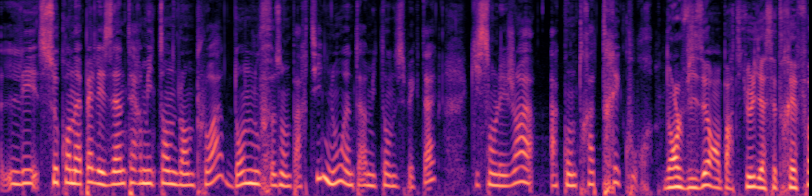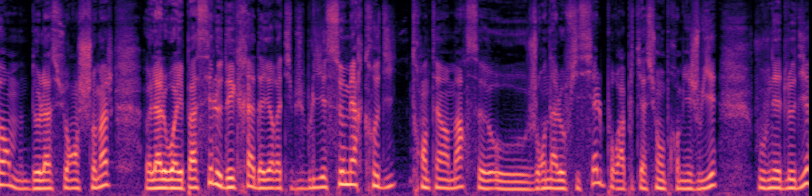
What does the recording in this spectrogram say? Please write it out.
les, ce qu'on appelle les intermittents de l'emploi, dont nous faisons partie, nous, intermittents du spectacle, qui sont les gens à, à contrat très court. Dans le viseur en particulier, il y a cette réforme de l'assurance chômage. Euh, la loi est passée, le décret a d'ailleurs été publié ce mercredi 31 mars euh, au journal officiel pour application au 1er juillet, vous venez de le dire.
